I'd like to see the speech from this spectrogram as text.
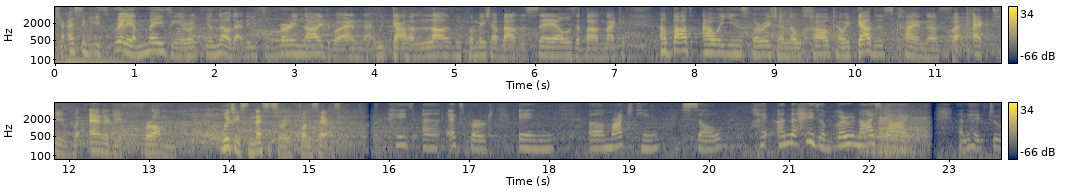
think it's really amazing. You know that it's very knowledgeable, and we got a lot of information about the sales, about marketing, about our inspiration of how can we get this kind of active energy from, which is necessary for the sales. He's an expert in uh, marketing, so he, and he's a very nice guy. And he do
